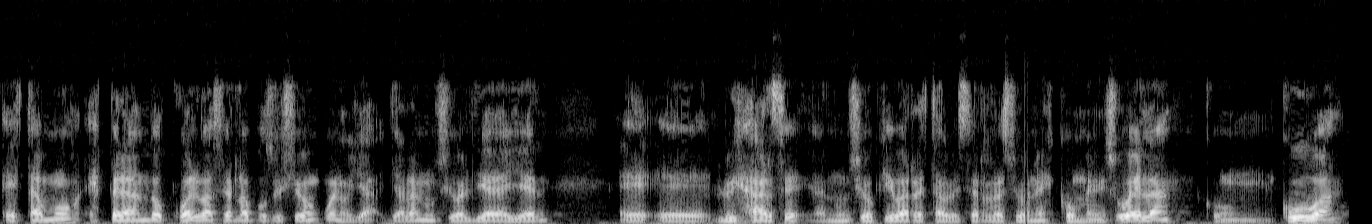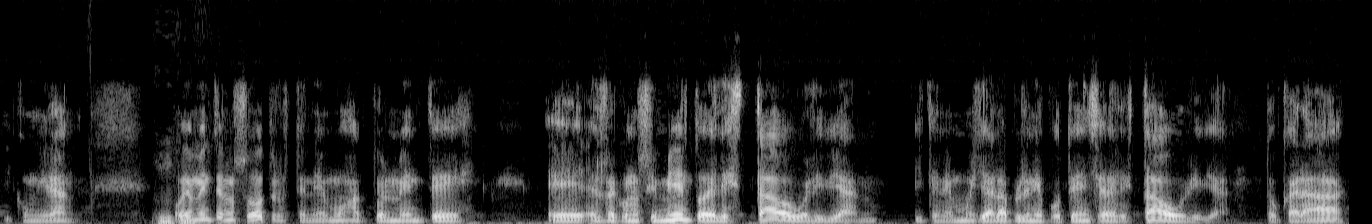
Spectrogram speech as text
estamos esperando cuál va a ser la posición. Bueno, ya, ya lo anunció el día de ayer eh, Luis Arce, anunció que iba a restablecer relaciones con Venezuela, con Cuba y con Irán. Obviamente nosotros tenemos actualmente eh, el reconocimiento del Estado boliviano y tenemos ya la plenipotencia del Estado boliviano. Tocará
